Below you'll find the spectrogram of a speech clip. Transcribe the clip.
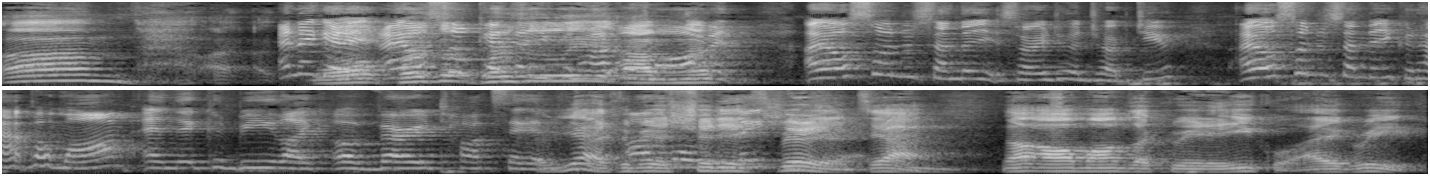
um, I- And I get well, it. I also get that you can have a mom. nev- and I also understand that. Sorry to interrupt you. I also understand that you could have a mom, and it could be like a very toxic. yeah, it could be a shitty experience. Yeah, mm. not all moms are created equal. I agree.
